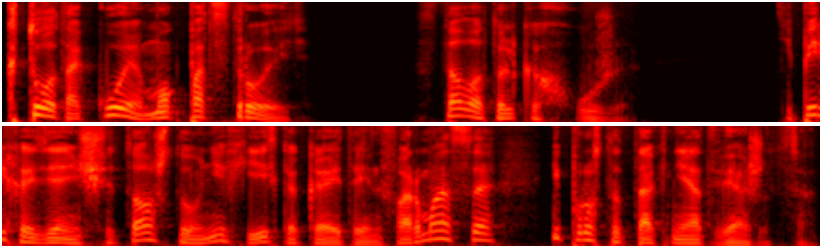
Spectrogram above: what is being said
Кто такое мог подстроить? Стало только хуже. Теперь хозяин считал, что у них есть какая-то информация и просто так не отвяжется.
